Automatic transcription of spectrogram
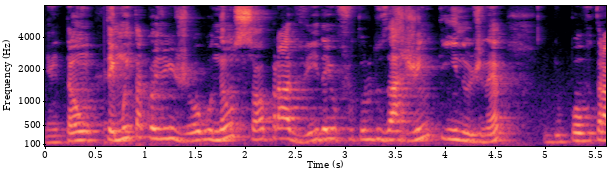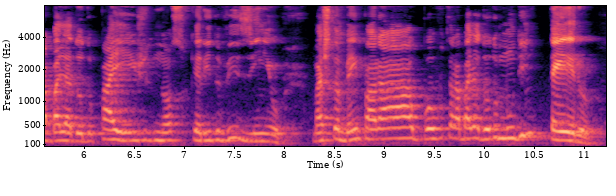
Então, tem muita coisa em jogo, não só para a vida e o futuro dos argentinos, né? Do povo trabalhador do país, do nosso querido vizinho, mas também para o povo trabalhador do mundo inteiro.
